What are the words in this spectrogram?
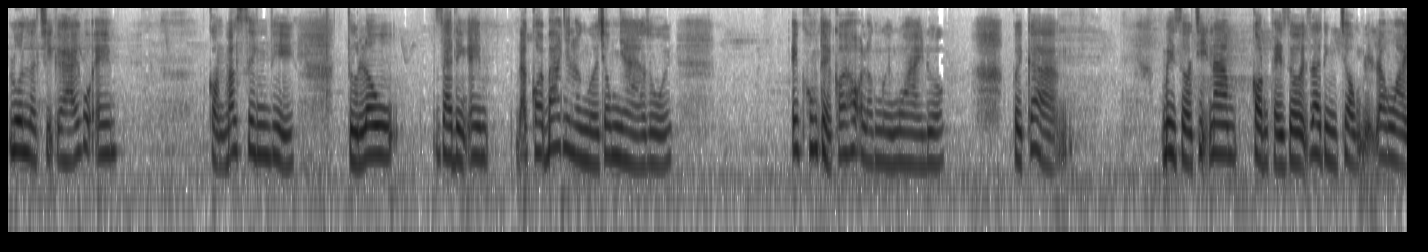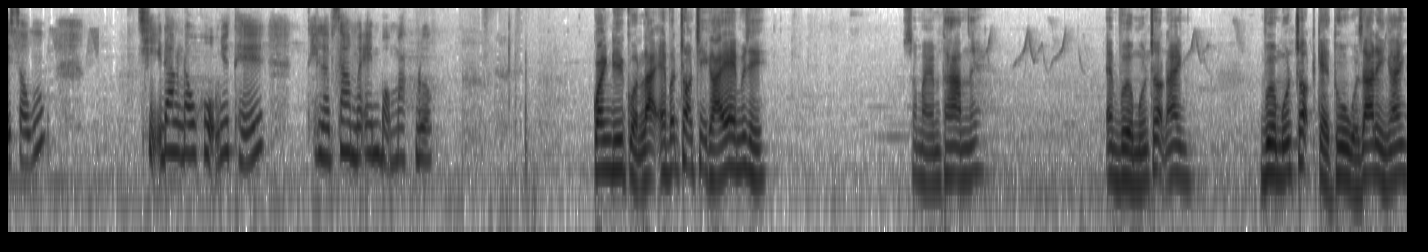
luôn là chị gái của em. Còn bác Sinh thì từ lâu gia đình em đã coi bác như là người trong nhà rồi. Em không thể coi họ là người ngoài được. Với cả, bây giờ chị Nam còn phải rời gia đình chồng để ra ngoài sống. Chị đang đau khổ như thế, thì làm sao mà em bỏ mặc được. Quanh đi quẩn lại, em vẫn chọn chị gái em cái gì Sao mà em tham thế Em vừa muốn chọn anh, Vừa muốn chọn kẻ thù của gia đình anh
